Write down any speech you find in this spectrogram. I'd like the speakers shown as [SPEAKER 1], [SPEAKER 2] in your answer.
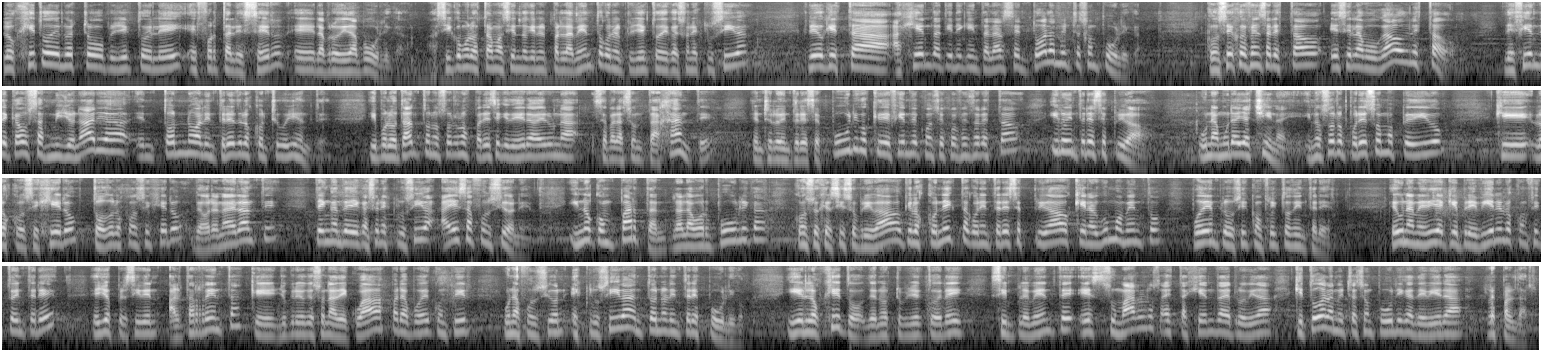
[SPEAKER 1] El objeto de nuestro proyecto de ley es fortalecer eh, la probidad pública, así como lo estamos haciendo aquí en el Parlamento con el proyecto de educación exclusiva. Creo que esta agenda tiene que instalarse en toda la administración pública. El Consejo de Defensa del Estado es el abogado del Estado, defiende causas millonarias en torno al interés de los contribuyentes y por lo tanto a nosotros nos parece que debería haber una separación tajante entre los intereses públicos que defiende el Consejo de Defensa del Estado y los intereses privados una muralla china. Y nosotros por eso hemos pedido que los consejeros, todos los consejeros, de ahora en adelante, tengan dedicación exclusiva a esas funciones y no compartan la labor pública con su ejercicio privado, que los conecta con intereses privados que en algún momento pueden producir conflictos de interés. Es una medida que previene los conflictos de interés. Ellos perciben altas rentas que yo creo que son adecuadas para poder cumplir una función exclusiva en torno al interés público. Y el objeto de nuestro proyecto de ley simplemente es sumarlos a esta agenda de probidad que toda la administración pública debiera respaldar.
